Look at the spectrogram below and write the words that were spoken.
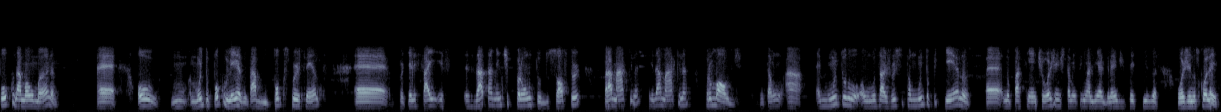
pouco da mão humana, é, ou muito pouco mesmo, tá? Poucos por cento, é, porque ele sai exatamente pronto do software para a máquina e da máquina para o molde. Então, a, é muito, os ajustes são muito pequenos é, no paciente. Hoje a gente também tem uma linha grande de pesquisa hoje nos coletes.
